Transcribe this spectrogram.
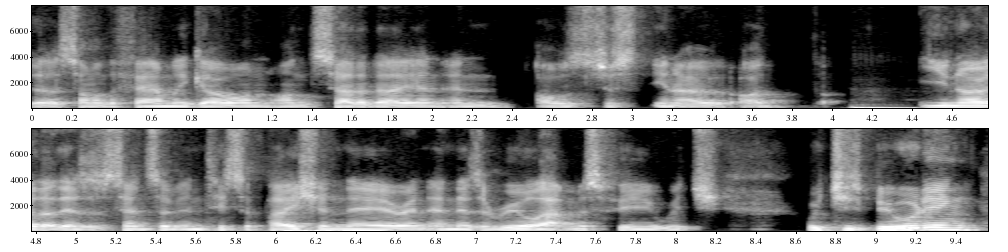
uh, some of the family go on on Saturday, and and I was just, you know, I, you know that there's a sense of anticipation there, and, and there's a real atmosphere which which is building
